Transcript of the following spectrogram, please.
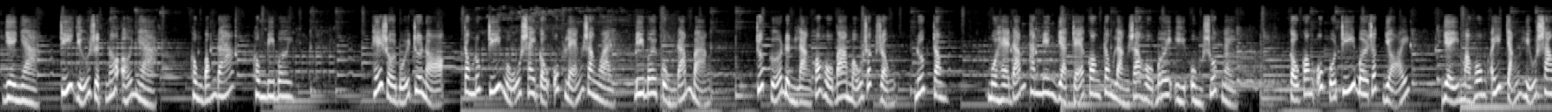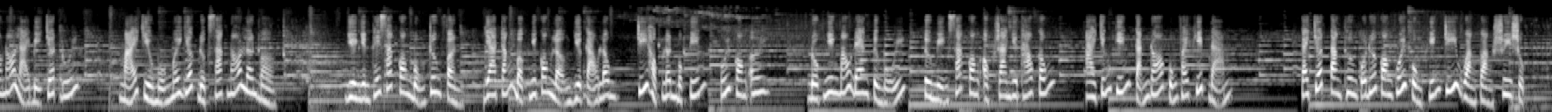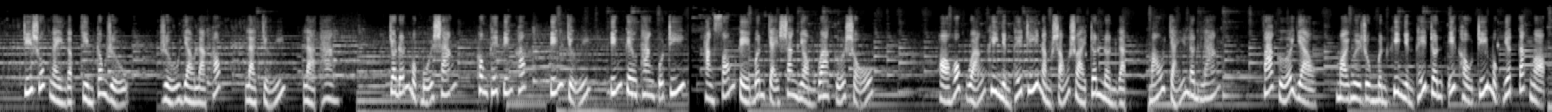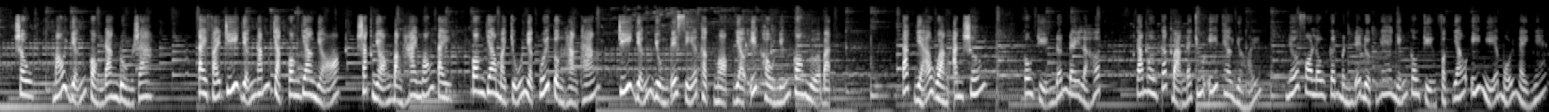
Về nhà trí giữ rịch nó ở nhà, không bóng đá, không đi bơi. Thế rồi buổi trưa nọ, trong lúc trí ngủ say cậu út lẻn ra ngoài, đi bơi cùng đám bạn. Trước cửa đình làng có hồ ba mẫu rất rộng, nước trong. Mùa hè đám thanh niên và trẻ con trong làng ra hồ bơi ì ùng suốt ngày. Cậu con út của trí bơi rất giỏi, vậy mà hôm ấy chẳng hiểu sao nó lại bị chết đuối. Mãi chiều muộn mới vớt được xác nó lên bờ. Vừa nhìn thấy xác con bụng trương phình da trắng bật như con lợn vừa cạo lông, trí học lên một tiếng, ôi con ơi! Đột nhiên máu đen từ mũi, từ miệng xác con ọc ra như tháo cống. Ai chứng kiến cảnh đó cũng phải khiếp đảm. Cái chết tang thương của đứa con cuối cùng khiến trí hoàn toàn suy sụp. Trí suốt ngày ngập chìm trong rượu. Rượu vào là khóc, là chửi, là than. Cho đến một buổi sáng, không thấy tiếng khóc, tiếng chửi, tiếng kêu than của trí, hàng xóm kề bên chạy sang nhòm qua cửa sổ họ hốt hoảng khi nhìn thấy trí nằm sóng xoài trên nền gạch, máu chảy lên láng. Phá cửa vào, mọi người rùng mình khi nhìn thấy trên yết hầu trí một vết cắt ngọt, sâu, máu vẫn còn đang đùn ra. Tay phải trí vẫn nắm chặt con dao nhỏ, sắc nhọn bằng hai ngón tay, con dao mà chủ nhật cuối tuần hàng tháng, trí vẫn dùng để xỉa thật ngọt vào yết hầu những con ngựa bạch. Tác giả hoàng anh sướng. Câu chuyện đến đây là hết. Cảm ơn các bạn đã chú ý theo dõi nhớ follow kênh mình để được nghe những câu chuyện phật giáo ý nghĩa mỗi ngày nhé.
